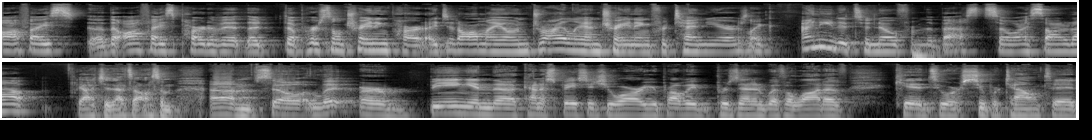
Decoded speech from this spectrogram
off ice, uh, the off ice part of it, the, the personal training part. I did all my own dry land training for 10 years. Like I needed to know from the best. So I sought it out. Gotcha. That's awesome. Um, so, lit or being in the kind of space that you are, you're probably presented with a lot of kids who are super talented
